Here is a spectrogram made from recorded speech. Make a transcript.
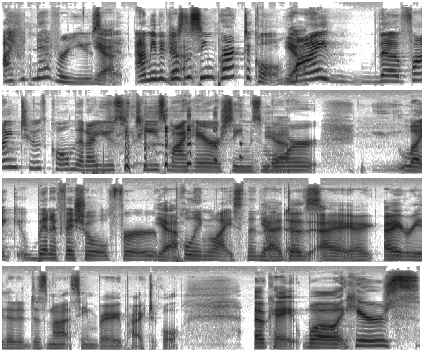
I would never use Yeah. it. I mean, it doesn't Yeah. seem practical. My the fine tooth comb that I use to tease my hair seems more like beneficial for Yeah. pulling lice than Yeah, that it does. I, I I agree that it does not seem very practical. Okay, well here's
